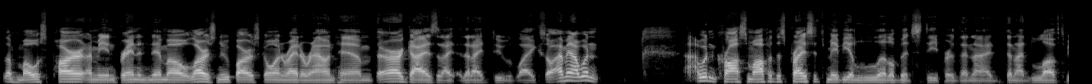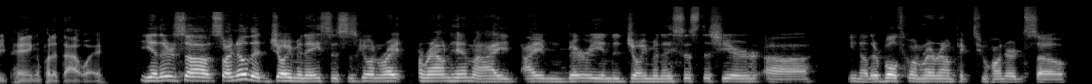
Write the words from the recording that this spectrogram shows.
for the most part. I mean, Brandon Nimmo, Lars Nootbaar is going right around him. There are guys that I that I do like. So I mean, I wouldn't I wouldn't cross them off at this price. It's maybe a little bit steeper than I than I'd love to be paying. and put it that way. Yeah, there's uh so I know that Joey Meneses is going right around him. I I'm very into Joey Meneses this year. Uh, you know, they're both going right around pick 200. So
